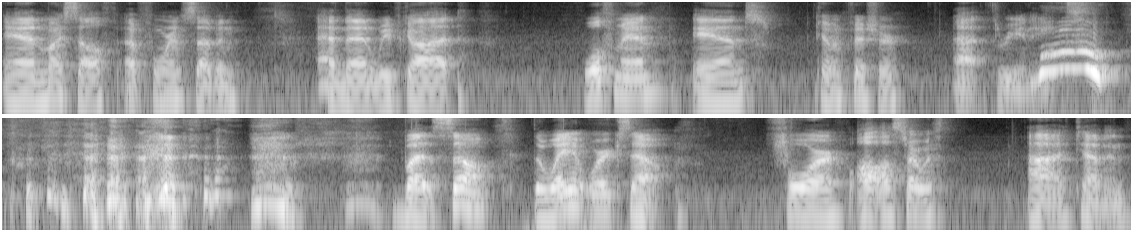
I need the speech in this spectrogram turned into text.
and myself at four and seven, and then we've got Wolfman and Kevin Fisher at three and eight. Woo! But so the way it works out for I'll, I'll start with uh, Kevin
